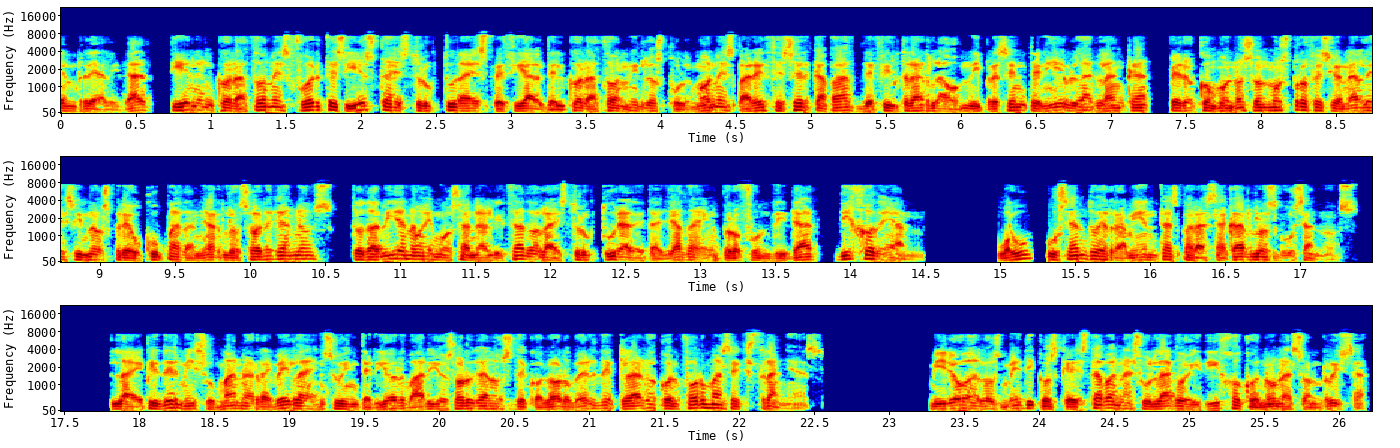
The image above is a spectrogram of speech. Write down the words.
En realidad, tienen corazones fuertes y esta estructura especial del corazón y los pulmones parece ser capaz de filtrar la omnipresente niebla blanca, pero como no somos profesionales y nos preocupa dañar los órganos, todavía no hemos analizado la estructura detallada en profundidad, dijo Dean. Wu, usando herramientas para sacar los gusanos. La epidermis humana revela en su interior varios órganos de color verde claro con formas extrañas. Miró a los médicos que estaban a su lado y dijo con una sonrisa,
